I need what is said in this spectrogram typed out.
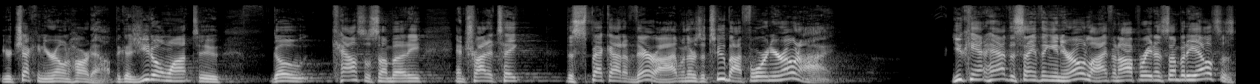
you're checking your own heart out because you don't want to go counsel somebody and try to take the speck out of their eye when there's a two by four in your own eye. You can't have the same thing in your own life and operate on somebody else's.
